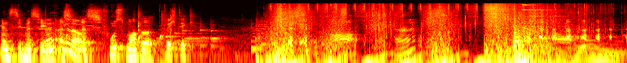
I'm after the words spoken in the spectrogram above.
wenn sie dich mal sehen, Ja, als, genau. als Fußmodel. Richtig.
